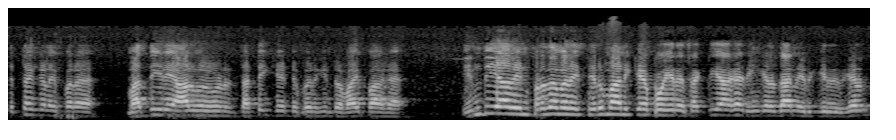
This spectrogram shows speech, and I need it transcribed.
திட்டங்களை பெற மத்தியிலே ஆளுநர்களுடன் தட்டி கேட்டு பெறுகின்ற வாய்ப்பாக இந்தியாவின் பிரதமரை தீர்மானிக்க போகிற சக்தியாக நீங்கள் தான் இருக்கிறீர்கள்.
